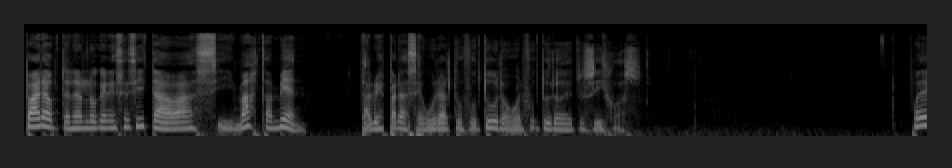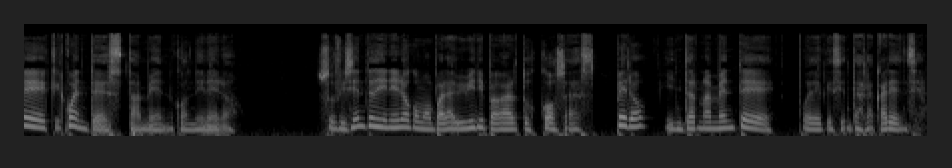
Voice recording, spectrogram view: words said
para obtener lo que necesitabas y más también, tal vez para asegurar tu futuro o el futuro de tus hijos. Puede que cuentes también con dinero, suficiente dinero como para vivir y pagar tus cosas, pero internamente puede que sientas la carencia,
